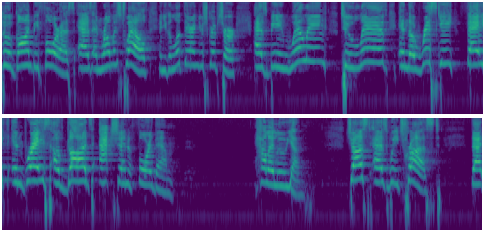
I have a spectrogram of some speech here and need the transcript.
who have gone before us as in Romans 12, and you can look there in your scripture, as being willing to live in the risky faith embrace of God's action for them. Hallelujah. Just as we trust that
